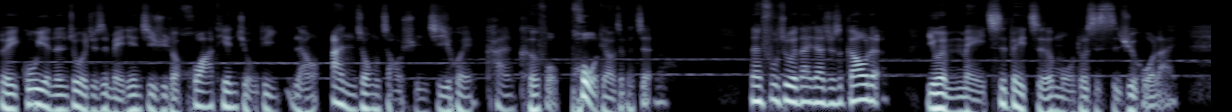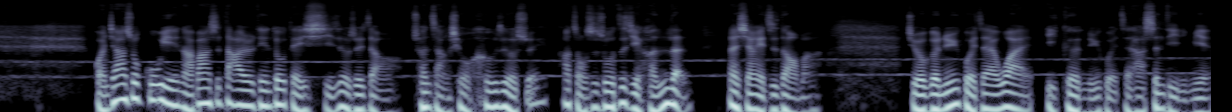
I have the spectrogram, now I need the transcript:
所以姑爷能做的就是每天继续的花天酒地，然后暗中找寻机会，看可否破掉这个阵哦。但付出的代价就是高的。因为每次被折磨都是死去活来。管家说，姑爷哪怕是大热天都得洗热水澡、穿长袖、喝热水。他总是说自己很冷，但想也知道嘛，九个女鬼在外，一个女鬼在他身体里面，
